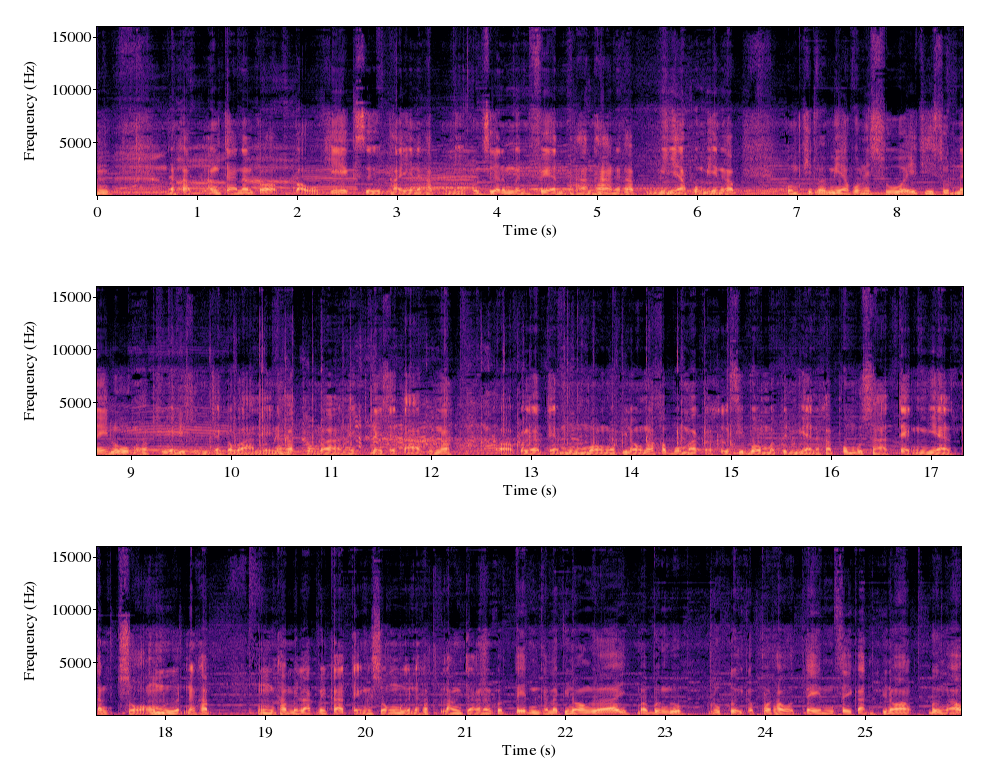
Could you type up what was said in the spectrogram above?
อ นะครับ หลังจากนั้นก็เป่าเค้กสื่อไผ่นะครับ มีคนเสื้อน้ำเงินแฟนประธานห้างนะครับเมียผมเองนะครับ ผมคิดว่าเมียผมนี่สวยที่สุดในโลกนะครับ สวยที่สุดในจักรวาลเลยนะครับ ผมว่าในในสายตาผมนะเอ่อก็แล้วแต่มุมมองนะพี่น้องเนาะเขาบมักก็คือซิบอมมาเป็นเมียนะครับ ผมอุตส่าห์แต่งเมียตั้งสองหมื่นนะครับอืมถ้าไม่รักไม่กล้าแต่งสองหมื่นนะครับหลังจากนั้นก็เต้นกันแล้วพี่น้องเอ้ยมาเบิ่งดูลูกเขยกับพ่อเท่าเต้นใส่กันพี่น้องเบิ่งเอา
